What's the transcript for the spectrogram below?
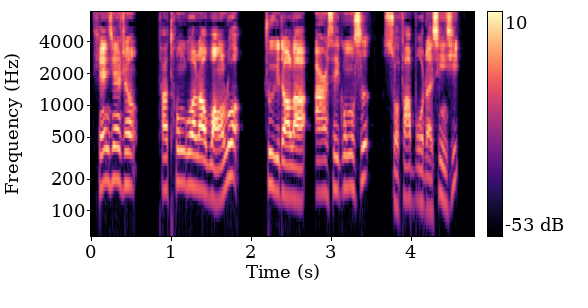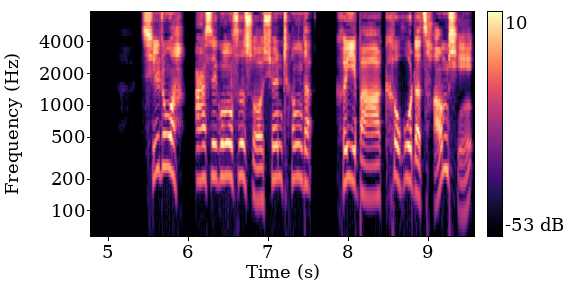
田先生，他通过了网络注意到了 RC 公司所发布的信息，其中啊，RC 公司所宣称的可以把客户的藏品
